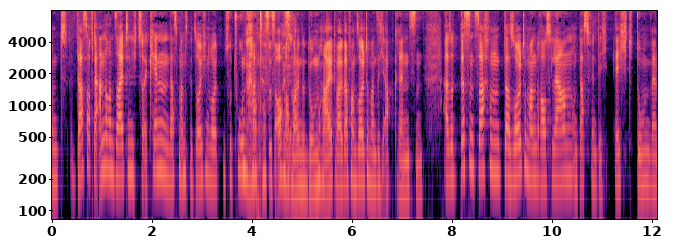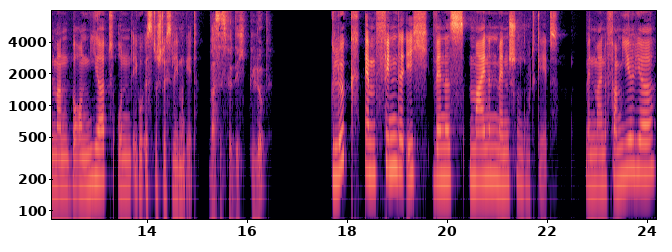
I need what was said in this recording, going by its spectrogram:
Und das auf der anderen Seite nicht zu erkennen, dass man es mit solchen Leuten zu tun hat, das ist auch nochmal eine Dummheit, weil davon sollte man sich abgrenzen. Also das sind Sachen, da sollte man draus lernen und das finde ich echt dumm, wenn man borniert und egoistisch durchs Leben geht. Was ist für dich Glück? Glück empfinde ich, wenn es meinen Menschen gut geht. Wenn meine Familie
